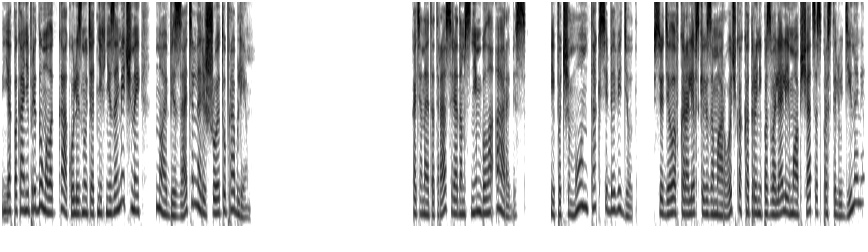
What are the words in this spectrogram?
Я пока не придумала, как улизнуть от них незамеченной, но обязательно решу эту проблему. хотя на этот раз рядом с ним была Арабис. И почему он так себя ведет? Все дело в королевских заморочках, которые не позволяли ему общаться с простолюдинами?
